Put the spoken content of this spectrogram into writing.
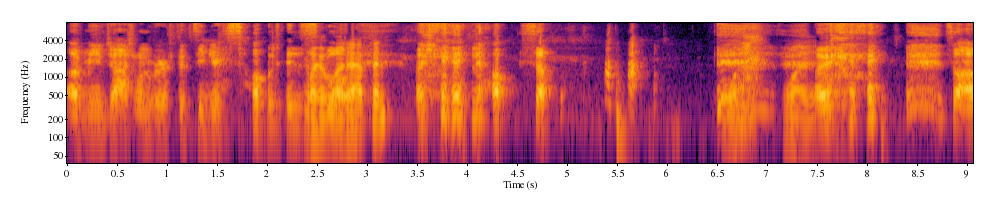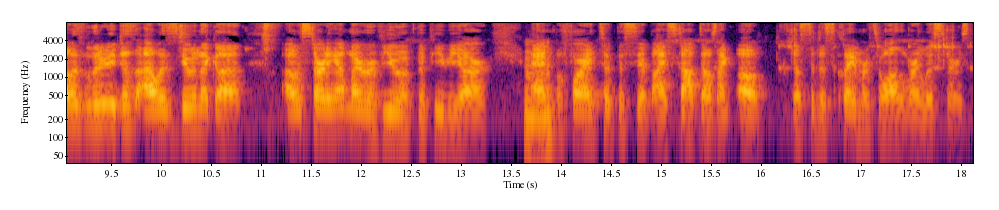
of me and Josh when we were 15 years old in school. Wait, what happened? Okay, no, so. What? What? Okay. so I was literally just, I was doing like a, I was starting out my review of the PBR, Mhm. and before I took the sip, I stopped. I was like, "Oh, just a disclaimer to all of our listeners:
